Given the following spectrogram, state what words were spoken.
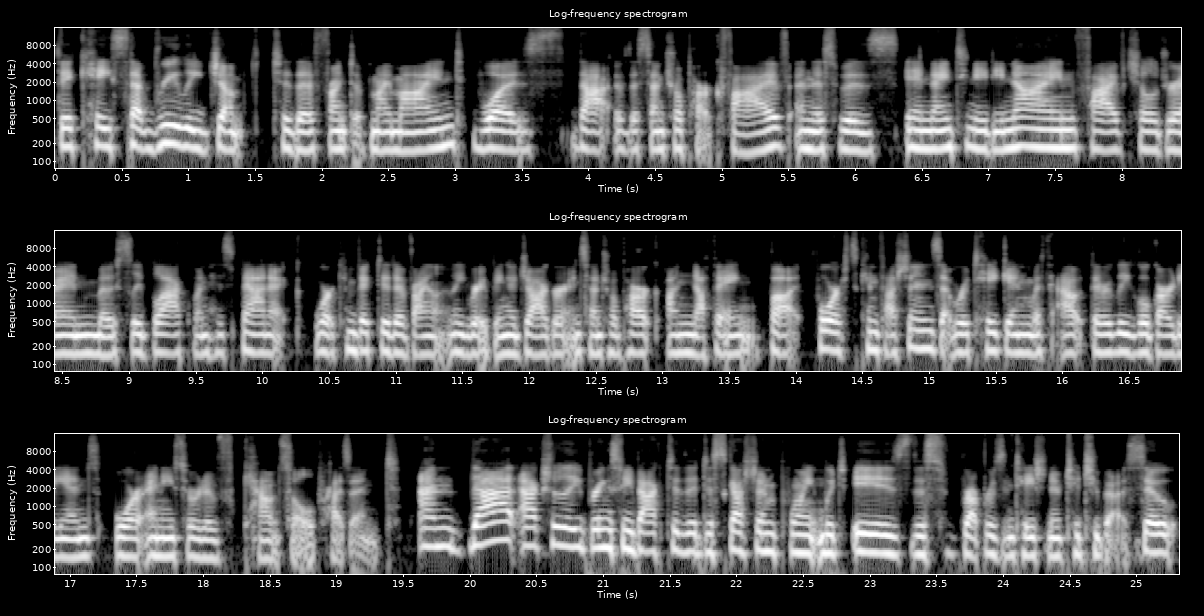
the case that really jumped to the front of my mind was that of the Central Park Five. And this was in 1989. Five children, mostly black, one Hispanic, were convicted of violently raping a jogger in Central Park on nothing but forced confessions that were taken without their legal guardians or any sort of counsel present. And that actually brings me back to the discussion point, which is this representation of Tituba. So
